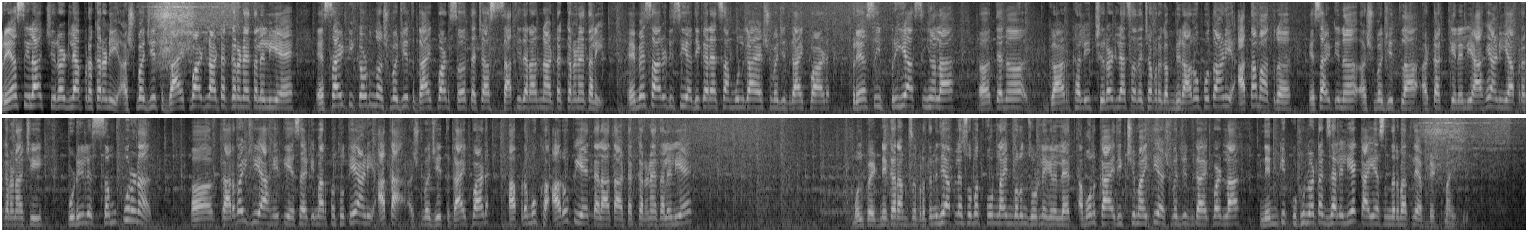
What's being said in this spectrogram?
प्रेयसीला चिरडल्या प्रकरणी अश्वजित गायकवाडला अटक करण्यात आलेली आहे. एस आय टीकडून अश्वजित गायकवाडसह त्याच्या साथीदारांना अटक करण्यात आली. M S R D C अधिकाऱ्याचा मुलगा आहे अश्वजित गायकवाड. प्रेयसी प्रिया सिंहला त्यानं गाडखाली चिरडल्याचा त्याच्यावर गंभीर आरोप होता आणि आता मात्र एस आय टीनं अश्वजितला अटक केलेली आहे आणि या प्रकरणाची पुढील संपूर्ण कारवाई जी आहे ती एस आय टी मार्फत होते आणि आता अश्वजित गायकवाड हा प्रमुख आरोपी आहे त्याला आता अटक करण्यात आलेली आहे. अमोल पेडणेकर आमचे प्रतिनिधी आपल्यासोबत फोन लाईनवरून जोडले गेलेले आहेत. अमोल काय अधिकची माहिती? अश्वजित गायकवाडला नेमकी कुठून अटक झालेली आहे? काय या संदर्भातली अपडेट माहिती?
